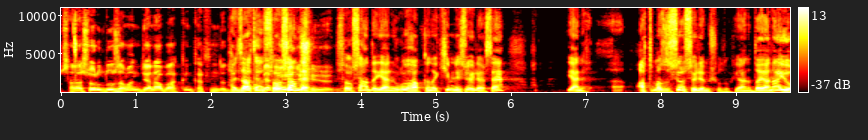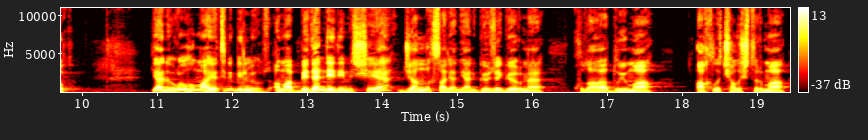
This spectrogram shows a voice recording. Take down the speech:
Sana sorulduğu zaman Cenab-ı Hakk'ın katındadır. Ha, zaten sorsan da, düşünüyorum. sorsan da yani ruh hakkında kim ne söylerse yani atmazısyon söylemiş olur. Yani dayanağı yok. Yani ruhun mahiyetini bilmiyoruz. Ama beden dediğimiz şeye canlılık sağlayan yani göze görme, kulağa duyma, aklı çalıştırma,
